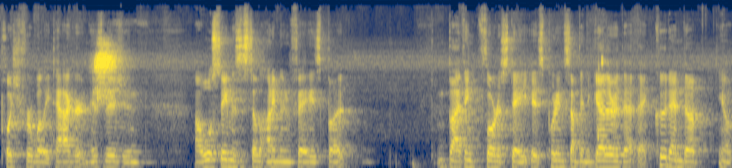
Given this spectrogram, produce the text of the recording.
pushed for Willie Taggart and his vision. Uh, we'll see. This is still the honeymoon phase, but but I think Florida State is putting something together that, that could end up you know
